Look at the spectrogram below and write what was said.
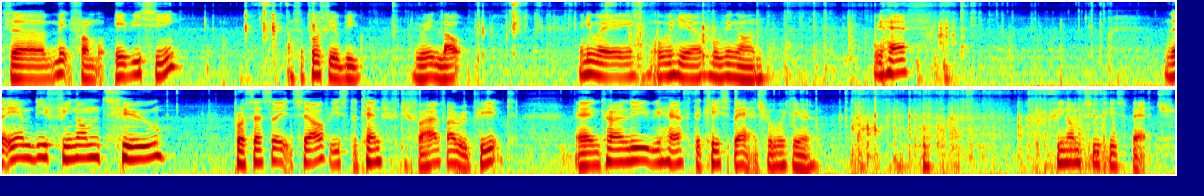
It's uh, made from AVC I suppose it'll be very loud. Anyway over here moving on. We have the AMD Phenom 2 processor itself is the 1055 I repeat. And currently we have the case badge over here. Phenom 2 case badge.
